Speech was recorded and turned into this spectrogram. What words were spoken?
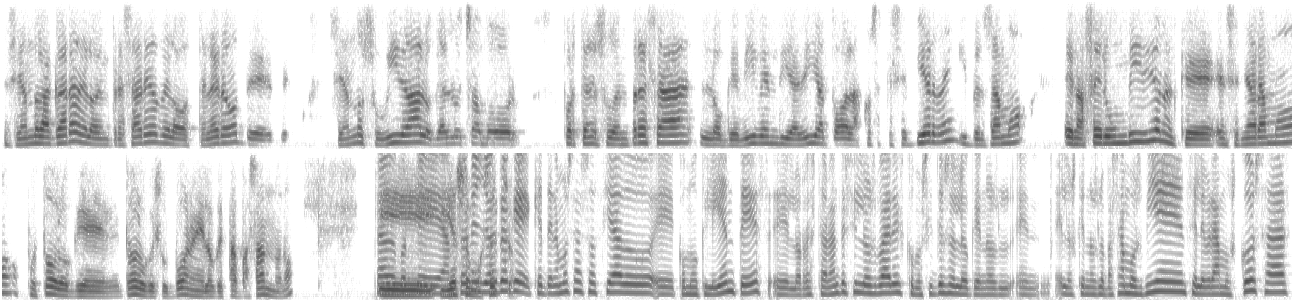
enseñando la cara de los empresarios, de los hosteleros, de, enseñando su vida, lo que han luchado por, por tener su empresa, lo que viven día a día, todas las cosas que se pierden y pensamos en hacer un vídeo en el que enseñáramos pues todo lo que todo lo que supone lo que está pasando, ¿no? Claro, porque Antonio, yo creo que, tenemos asociado eh, como clientes eh, los restaurantes y los bares como sitios en, lo que nos, en, los que nos lo pasamos bien, celebramos cosas,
